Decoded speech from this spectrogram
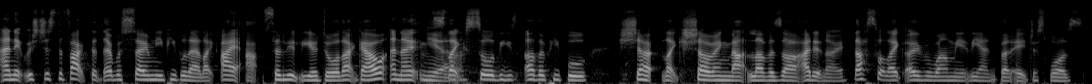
And it was just the fact that there were so many people there. Like I absolutely adore that girl. And I Yeah. like saw these other people show like showing that love as well. I don't know. That's what like overwhelmed me at the end, but it just was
